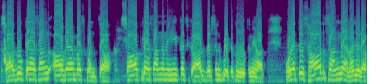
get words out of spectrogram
ਸਾਧੂ ਕਾ ਸੰਗ ਆਵੈ ਬਸ ਪੰਚਾ, ਸਾਧ ਕਾ ਸੰਗ ਨਹੀਂ ਕਛ ਕਾਲ ਦਰਸ਼ਨ ਭੇਟਤ ਹੋਤ ਨਿਹਾਲ। ਹੁਣ ਇੱਥੇ ਸਾਧ ਸੰਗ ਹੈ ਨਾ ਜਿਹੜਾ,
